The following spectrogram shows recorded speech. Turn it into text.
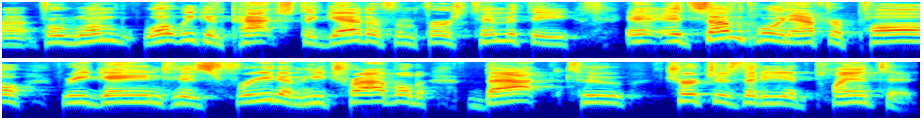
Uh, for one, what we can patch together from 1 Timothy, at some point after Paul regained his freedom, he traveled back to churches that he had planted,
